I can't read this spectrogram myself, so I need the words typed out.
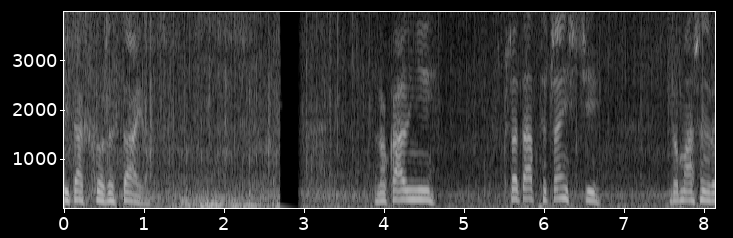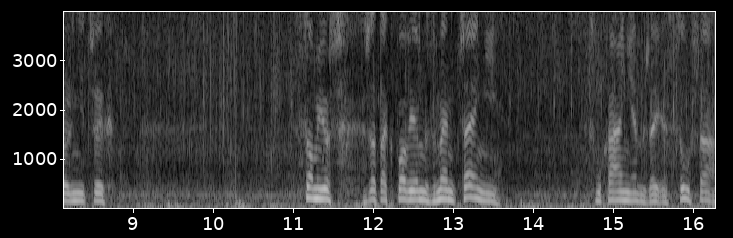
i tak skorzystają. Lokalni sprzedawcy części do maszyn rolniczych są już, że tak powiem, zmęczeni słuchaniem, że jest susza,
